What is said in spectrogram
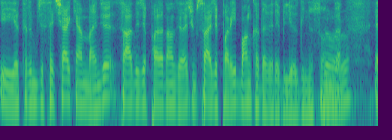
e, yatırımcı seçerken bence sadece paradan ziyade çünkü sadece parayı bankada verebiliyor günün sonunda. E,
